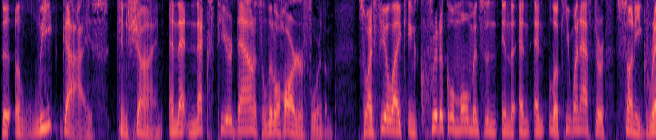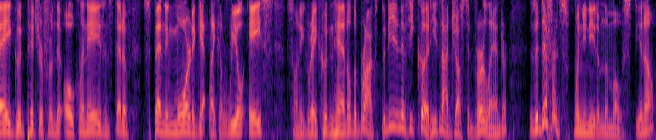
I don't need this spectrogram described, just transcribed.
the elite guys can shine, and that next tier down, it's a little harder for them. So I feel like in critical moments in, in the and and look, he went after Sonny Gray, good pitcher from the Oakland A's, instead of spending more to get like a real ace. Sonny Gray couldn't handle the Bronx, but even if he could, he's not Justin Verlander. There's a difference when you need him the most, you know.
